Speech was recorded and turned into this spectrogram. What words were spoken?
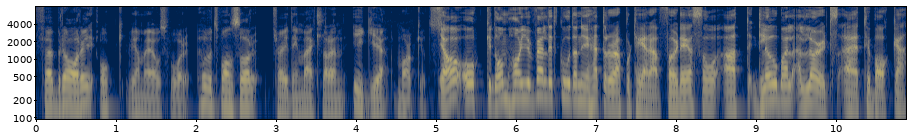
februari och vi har med oss vår huvudsponsor tradingmäklaren IG Markets. Ja, och de har ju väldigt goda nyheter att rapportera för det är så att Global Alerts är tillbaka.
